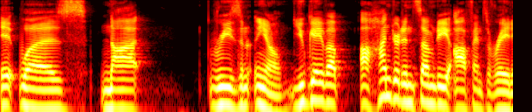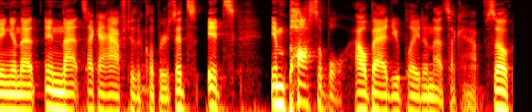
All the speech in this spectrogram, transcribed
it was not reason. You know, you gave up hundred and seventy offensive rating in that in that second half to the Clippers. It's it's impossible how bad you played in that second half. So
